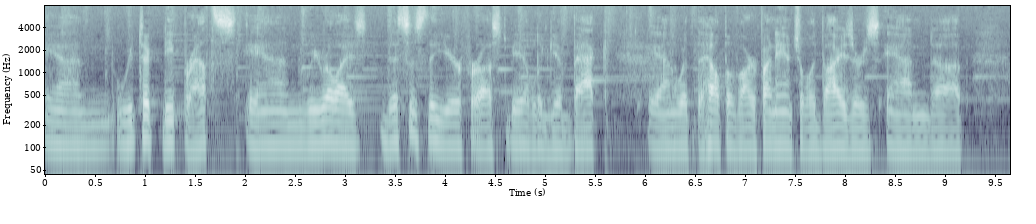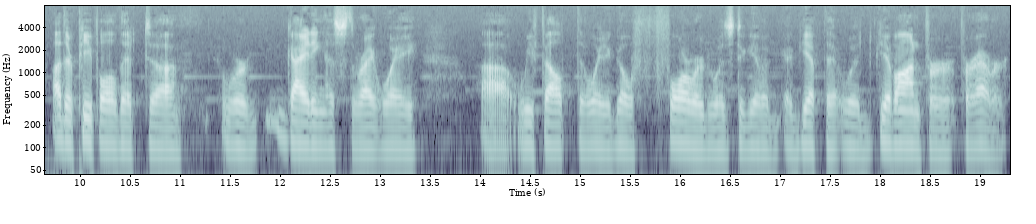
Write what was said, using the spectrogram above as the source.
and we took deep breaths and we realized this is the year for us to be able to give back and with the help of our financial advisors and uh, other people that uh, were guiding us the right way, uh, we felt the way to go forward was to give a, a, gift that would give on for forever.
